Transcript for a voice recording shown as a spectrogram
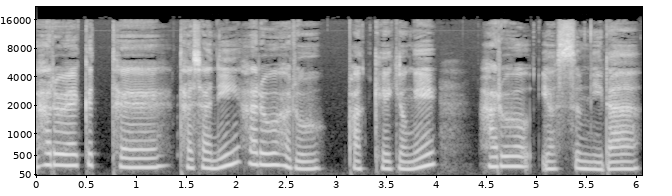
하루의 끝 에 타샤니 하루하루 박혜경의 하루였습니다.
